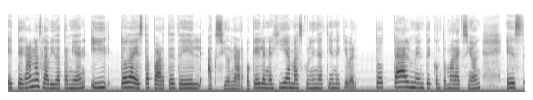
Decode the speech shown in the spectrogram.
eh, te ganas la vida también y toda esta parte del accionar, ¿ok? La energía masculina tiene que ver totalmente con tomar acción es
